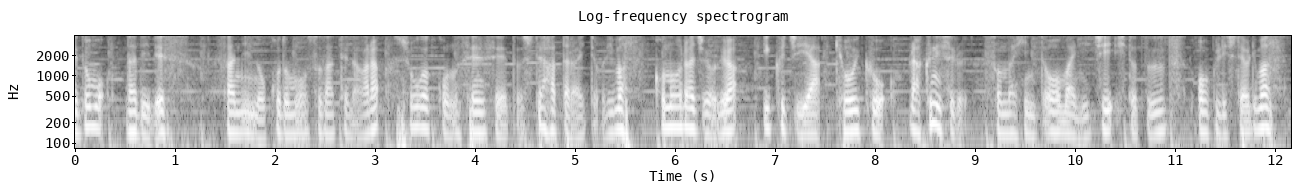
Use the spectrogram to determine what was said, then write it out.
ー、どうもダディです。3人の子供を育てながら小学校の先生として働いております。このラジオでは育児や教育を楽にするそんなヒントを毎日一つずつお送りしております、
